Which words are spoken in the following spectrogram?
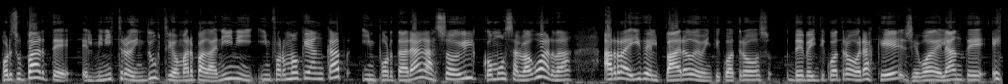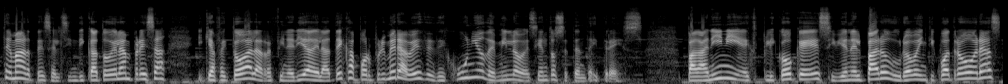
Por su parte, el ministro de Industria, Omar Paganini, informó que ANCAP importará gasoil como salvaguarda a raíz del paro de 24, de 24 horas que llevó adelante este martes el sindicato de la empresa y que afectó a la refinería de La Teja por primera vez desde junio de 1973. Paganini explicó que, si bien el paro duró 24 horas,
